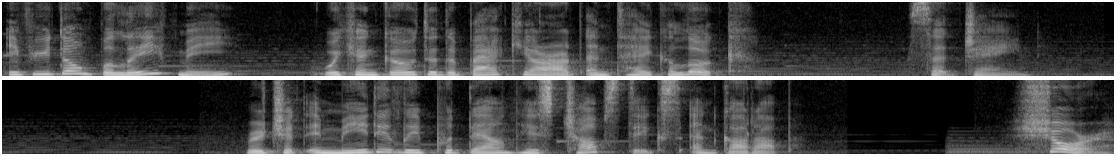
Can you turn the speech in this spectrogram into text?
If you don't believe me, we can go to the backyard and take a look, said Jane. Richard immediately put down his chopsticks and got up. Sure,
